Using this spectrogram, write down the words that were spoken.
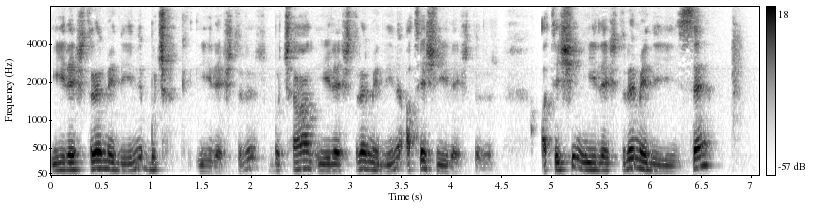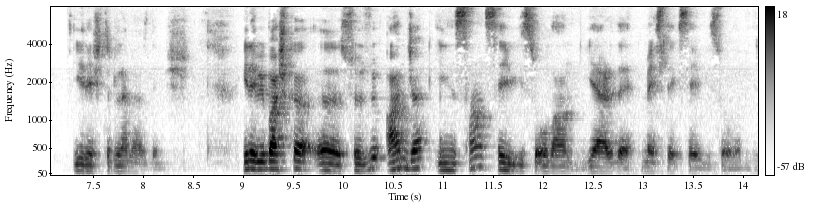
iyileştiremediğini bıçak iyileştirir. Bıçağın iyileştiremediğini ateş iyileştirir. Ateşin iyileştiremediği ise iyileştirilemez demiş. Yine bir başka e, sözü ancak insan sevgisi olan yerde meslek sevgisi olabilir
